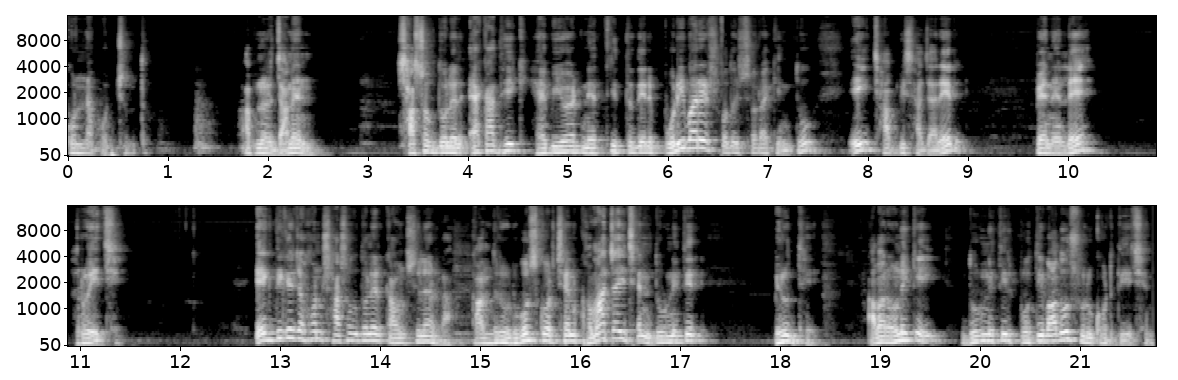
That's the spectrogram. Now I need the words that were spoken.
কন্যা পর্যন্ত। আপনারা জানেন, শাসক দলের একাধিক হেভিওয়েট নেতৃত্বদের পরিবারের সদস্যরা কিন্তু এই ছাব্বিশ হাজারের প্যানেলে রয়েছে। একদিকে যখন শাসক দলের কাউন্সিলররা কান্দ্রে উদ্বোস করছেন, ক্ষমা চাইছেন দুর্নীতির বিরুদ্ধে আবার অনেকেই দুর্নীতির প্রতিবাদও শুরু করে দিয়েছেন।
